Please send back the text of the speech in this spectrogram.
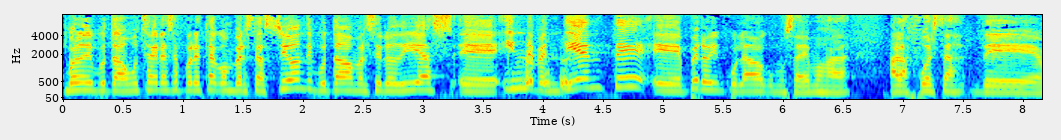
Bueno, diputado, muchas gracias por esta conversación. Diputado Marcelo Díaz, eh, independiente, eh, pero vinculado, como sabemos, a, a las fuerzas de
